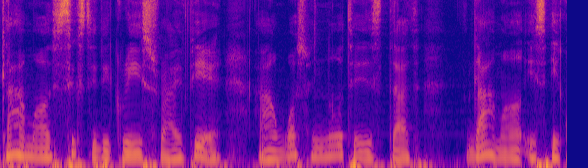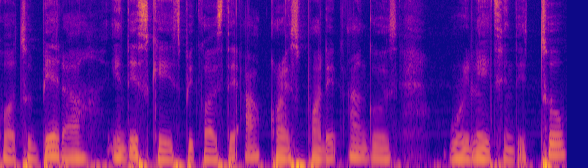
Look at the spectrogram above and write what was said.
gamma 60 degrees right there. And what we notice that gamma is equal to beta in this case because there are corresponding angles relating the two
